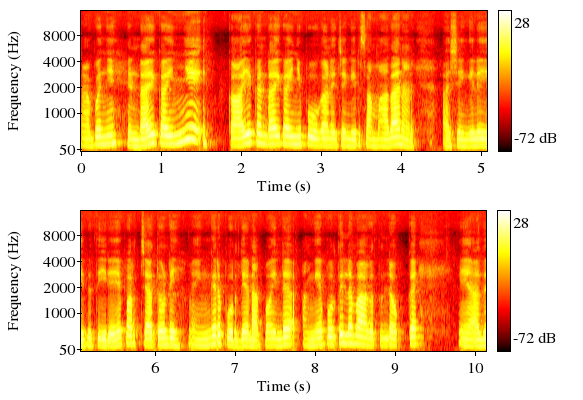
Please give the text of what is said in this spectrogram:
അപ്പം ഇനി ഉണ്ടായി കഴിഞ്ഞ് കായൊക്കെ ഉണ്ടായി കഴിഞ്ഞ് പോകുകയാണെന്ന് വെച്ചെങ്കിൽ ഒരു സമാധാനമാണ് പക്ഷേങ്കിൽ ഇത് തീരെ പറിച്ചാത്തോണ്ടേ ഭയങ്കര പൊറുതിയാണ് അപ്പോൾ അതിന്റെ അങ്ങേപ്പുറത്തുള്ള ഭാഗത്തിലൊക്കെ അത്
